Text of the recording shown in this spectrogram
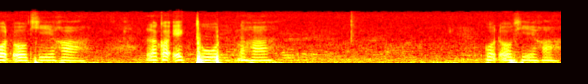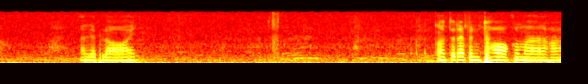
กดโอเคค่ะ แล้วก็ extrude นะคะ กดโอเคค่ะอันเรียบร้อยเราจะได้เป็นท่อขึ้นมานะคะ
